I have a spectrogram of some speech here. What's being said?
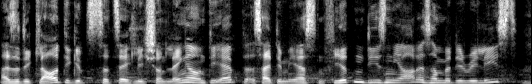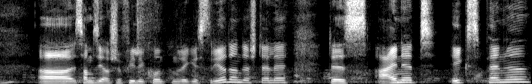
Also die Cloud, die gibt es tatsächlich schon länger und die App, seit dem 1.4. diesen Jahres haben wir die released. Mhm. Äh, es haben sich auch schon viele Kunden registriert an der Stelle. Das iNet X-Panel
